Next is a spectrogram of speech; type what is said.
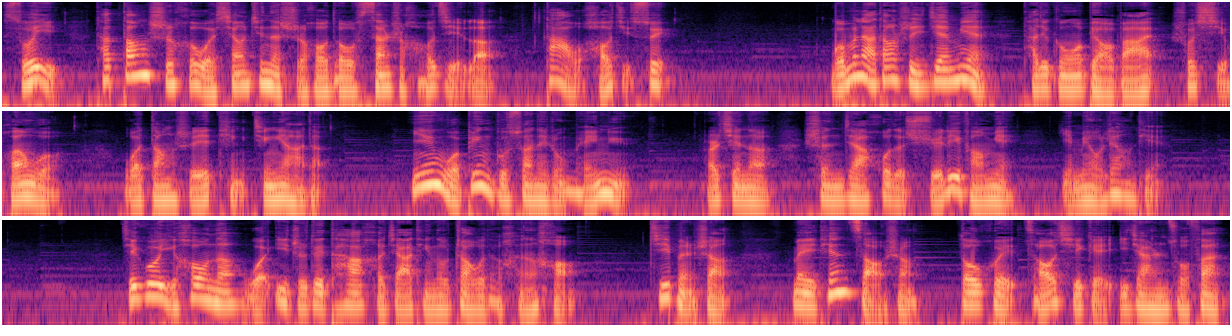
所以他当时和我相亲的时候都三十好几了，大我好几岁。我们俩当时一见面，他就跟我表白说喜欢我，我当时也挺惊讶的，因为我并不算那种美女，而且呢身家或者学历方面也没有亮点。结果以后呢，我一直对他和家庭都照顾得很好。基本上每天早上都会早起给一家人做饭，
